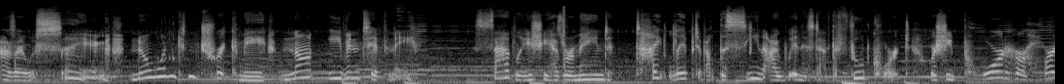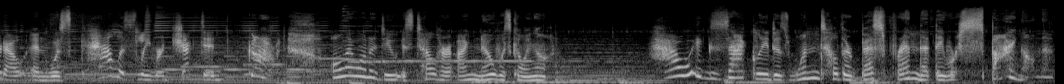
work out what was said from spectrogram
As I was saying, no one can trick me, not even Tiffany. Sadly, she has remained tight lipped about the scene I witnessed at the food court, where she poured her heart out and was callously rejected. God, all I want to do is tell her I know what's going on. How exactly does one tell their best friend that they were spying on them?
